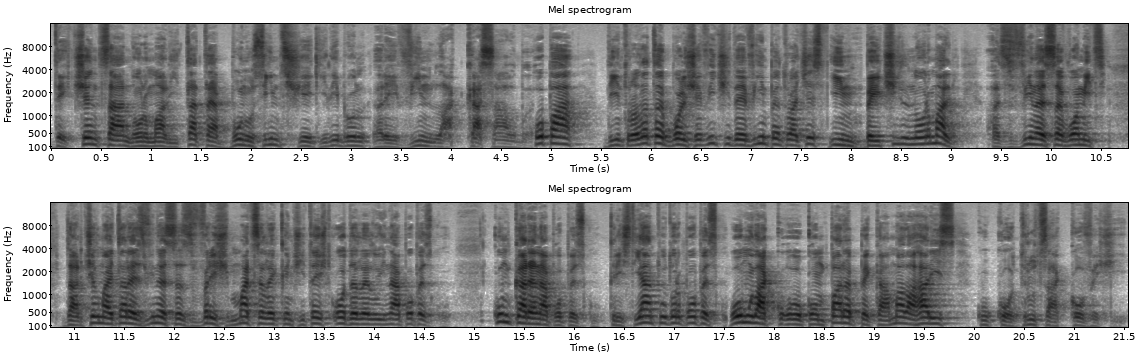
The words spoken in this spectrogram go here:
decența, normalitatea, bunul simț și echilibrul revin la Casa Albă. Hopa, dintr-o dată bolșevicii devin pentru acest imbecil normal. Îți vine să vomiți, dar cel mai tare îți vine să-ți vreși mațele când citești odele lui Nea Popescu. Cum care Nea Popescu? Cristian Tudor Popescu. Omul o compară pe Kamala Harris cu Codruța Coveșii.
